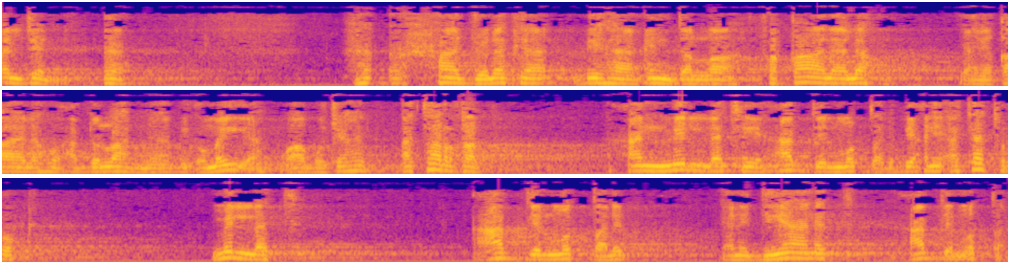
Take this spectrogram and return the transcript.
الجنة. حاج لك بها عند الله. فقال له يعني قال له عبد الله بن أبي أمية وأبو جهل أترغب عن ملة عبد المطلب؟ يعني أتترك ملة عبد المطلب يعني ديانة عبد المطلب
